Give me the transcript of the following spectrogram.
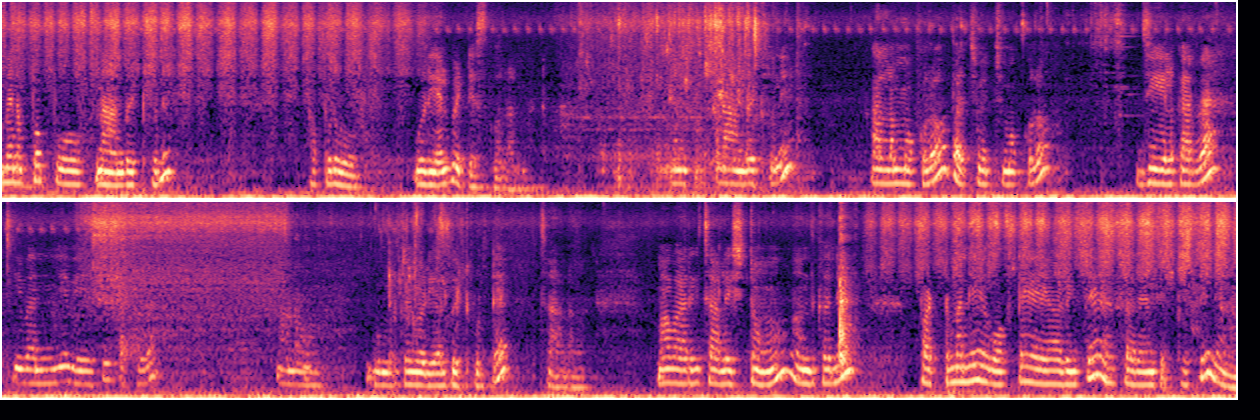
మినపప్పు నానబెట్టుకొని అప్పుడు ఉడియాలు పెట్టేసుకోవాలన్నమాట. నానబెట్టుకుని అల్లం ముక్కలు పచ్చిమిర్చి ముక్కలు జీలకర్ర ఇవన్నీ వేసి చక్కగా మనం గుమ్మడికాయ వడియాలు పెట్టుకుంటే చాలా మా వారికి చాలా ఇష్టం. అందుకని పట్టమని ఒకటే అడిగితే సరే అని చెప్పేసి నేను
